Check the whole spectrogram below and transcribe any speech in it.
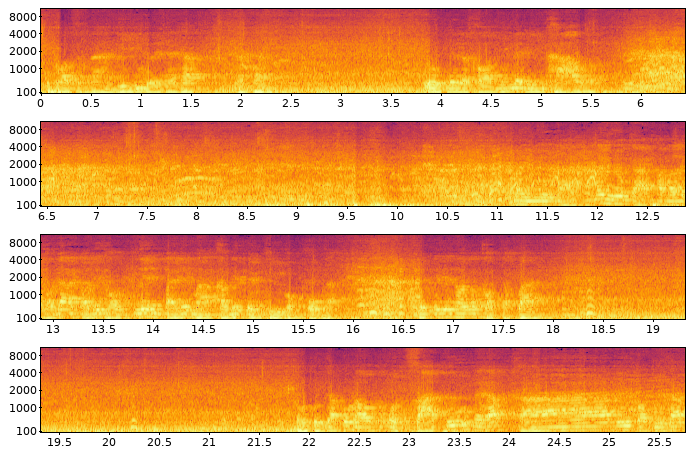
หลวงพ่อสนานยิ้มเลยนะครับนะครับลูกเล่นละครยิ่งได้ยิ่งขาว ไม่มีโอกาสไม่มีโอกาสทำอะไรเขาได้ตอนนี้เขาเล่นไปเล่นมาเขาได้เป็นทีของผมอะเล่นไม่ได้น้อยก็ก่อนกลับบ้านขอบคุณครับพวกเราทั้งหมดสาธุนะครับสาธุขอบคุณครับ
